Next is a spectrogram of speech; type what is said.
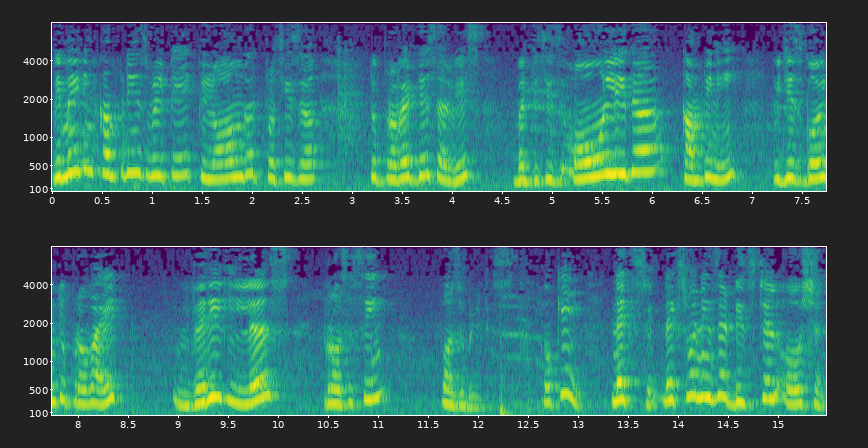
Remaining companies will take longer procedure to provide their service, but this is only the company which is going to provide very less processing possibilities. Okay. Next, next one is a DigitalOcean.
